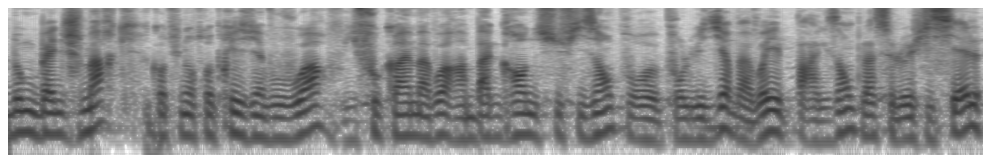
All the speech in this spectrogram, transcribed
Donc benchmark, quand une entreprise vient vous voir, il faut quand même avoir un background suffisant pour, pour lui dire, bah, voyez, par exemple, là, ce logiciel,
